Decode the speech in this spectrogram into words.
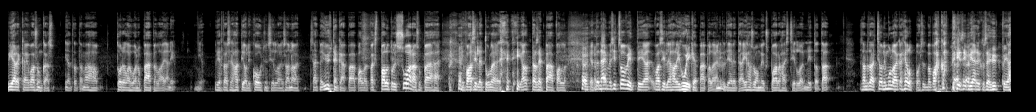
vierekkäin Vasun kanssa, ja tota, mä todella huono pääpelaaja, niin, niin Virtaisen Hati oli coachin silloin ja sanoi, että sä et mene yhtenkään pääpalloa, vaikka pallo tulisi suoraan sun päähän, niin Vasille tulee ja ottaa sen pääpallo. Ja näin me sitten sovittiin, ja Vasille oli huikea pääpelaaja, mm. niin kuin tiedetään, ihan Suomi yksi parhaista silloin, niin tota, sanotaan, että se oli mulla aika helppoa, että mä vaan kattelin siinä vieressä, kun se hyppi ja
